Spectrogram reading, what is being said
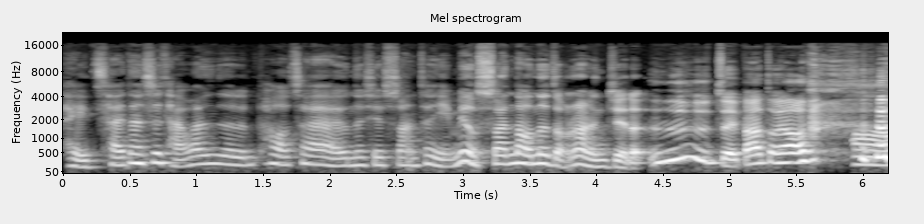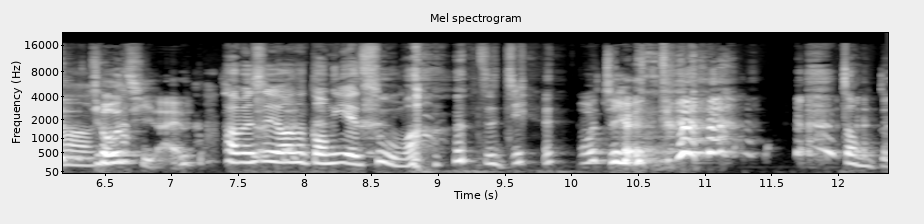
配菜，但是台湾的泡菜还有那些酸菜也没有酸到那种让人觉得，呃，嘴巴都要 揪起来了。他们是用工业醋吗？直接？我觉得中毒，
